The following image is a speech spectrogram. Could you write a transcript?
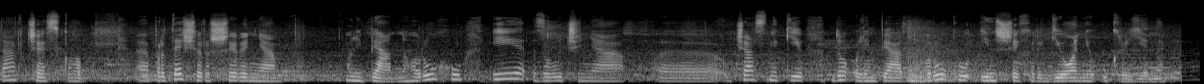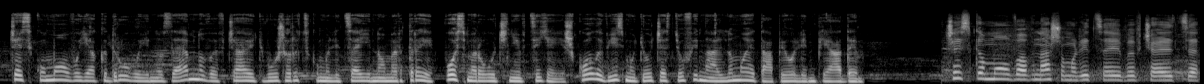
так чеського, е, про те, що розширення олімпіадного руху і залучення е, учасників до олімпіадного руху інших регіонів України. Чеську мову як другу іноземну вивчають в Ужгородському ліцеї номер 3 Восьмеро учнів цієї школи візьмуть участь у фінальному етапі олімпіади. Чеська мова в нашому ліцеї вивчається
